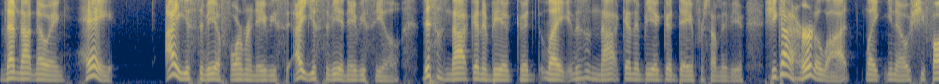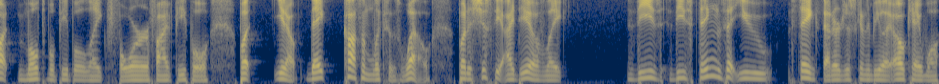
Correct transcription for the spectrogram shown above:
them not knowing, hey, I used to be a former Navy. I used to be a Navy SEAL. This is not gonna be a good like. This is not gonna be a good day for some of you. She got hurt a lot. Like you know, she fought multiple people, like four or five people. But you know, they caught some licks as well. But it's just the idea of like these these things that you think that are just gonna be like, okay, well,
